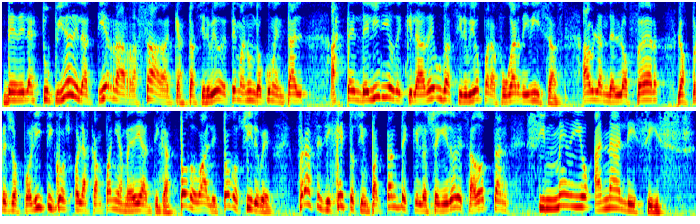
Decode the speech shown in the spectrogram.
Desde la estupidez de la tierra arrasada, que hasta sirvió de tema en un documental, hasta el delirio de que la deuda sirvió para fugar divisas. Hablan del lawfare, los presos políticos o las campañas mediáticas. Todo vale, todo sirve. Frases y gestos impactantes que los seguidores adoptan sin medio análisis.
